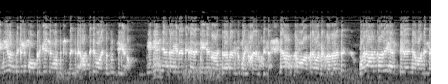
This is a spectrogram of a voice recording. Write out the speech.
ഇനിയും എന്തെങ്കിലും കോംപ്ലിക്കേഷൻ വന്നിട്ടുണ്ടെങ്കിൽ അതിന് വേണ്ടതും ചെയ്യണം. ഇനിയും ഞാൻ കഴിഞ്ഞിട്ട് കരഞ്ഞു കഴിഞ്ഞാൽ നാട്ടുകാർ എനിക്ക് പൈസ തരത്തില്ല. ഞാൻ അത്ര മാത്രമേ പറഞ്ഞിട്ടുള്ളൂ. അല്ലാണ്ട് ഒരാൾക്കാരെ ഹെൽപ്പ് ചെയ്യാൻ ഞാൻ വന്നില്ല.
